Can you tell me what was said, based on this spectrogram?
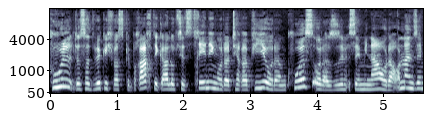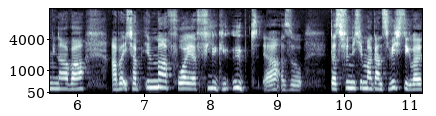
cool, das hat wirklich was gebracht, egal ob es jetzt Training oder Therapie oder ein Kurs oder Seminar oder Online-Seminar war. Aber ich habe immer vorher viel geübt. Ja, also das finde ich immer ganz wichtig, weil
